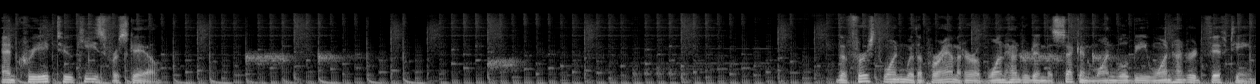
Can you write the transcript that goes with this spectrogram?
And create two keys for scale. The first one with a parameter of 100 and the second one will be 115.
